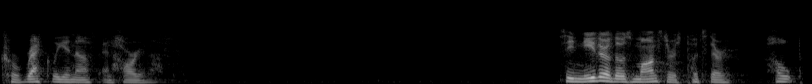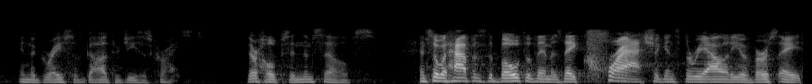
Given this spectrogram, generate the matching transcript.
correctly enough and hard enough? See, neither of those monsters puts their hope in the grace of God through Jesus Christ. Their hope's in themselves. And so what happens to both of them is they crash against the reality of verse 8.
